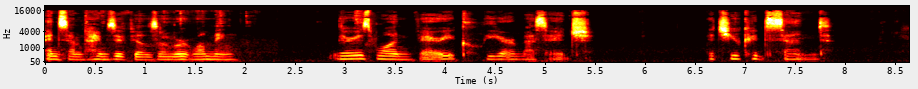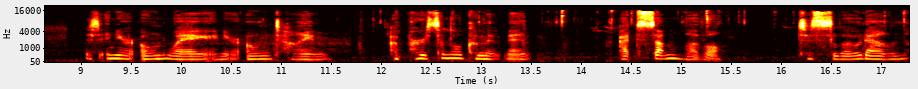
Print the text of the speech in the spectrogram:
And sometimes it feels overwhelming. There is one very clear message that you could send just in your own way, in your own time, a personal commitment at some level to slow down,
